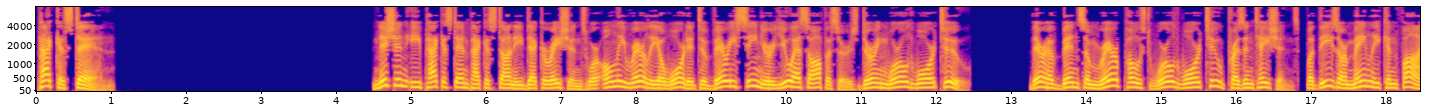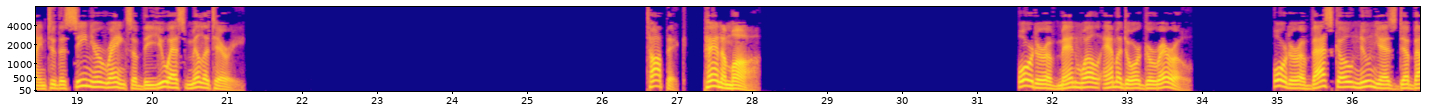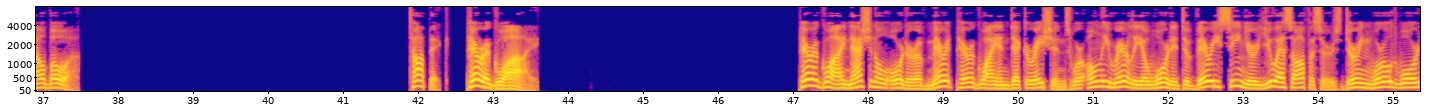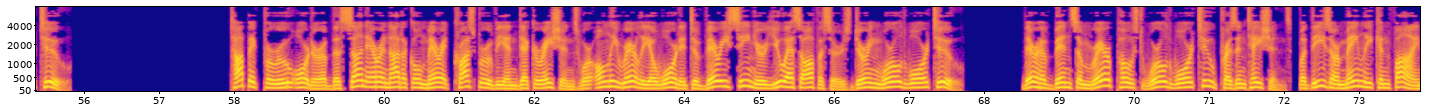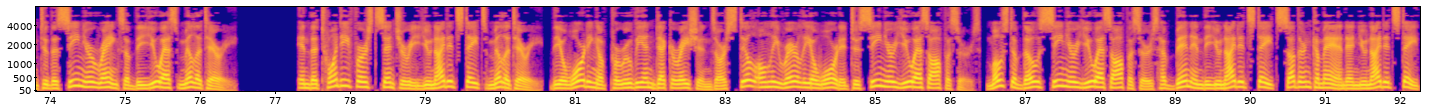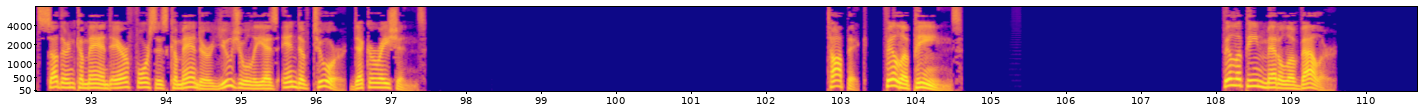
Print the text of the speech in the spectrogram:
Pakistan Nishan-e-Pakistan Pakistani decorations were only rarely awarded to very senior U.S. officers during World War II. There have been some rare post-World War II presentations, but these are mainly confined to the senior ranks of the U.S. military. Panama Order of Manuel Amador Guerrero Order of Vasco Núñez de Balboa Paraguay Paraguay National Order of Merit Paraguayan decorations were only rarely awarded to very senior U.S. officers during World War II. Topic Peru Order of the Sun Aeronautical Merit Cross Peruvian decorations were only rarely awarded to very senior U.S. officers during World War II. There have been some rare post-World War II presentations, but these are mainly confined to the senior ranks of the U.S. military. In the 21st century United States military, the awarding of Peruvian decorations are still only rarely awarded to senior U.S. officers. Most of those senior U.S. officers have been in the United States Southern Command and United States Southern Command Air Forces Commander usually as end of tour decorations. Philippines Philippine Medal of Valor.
